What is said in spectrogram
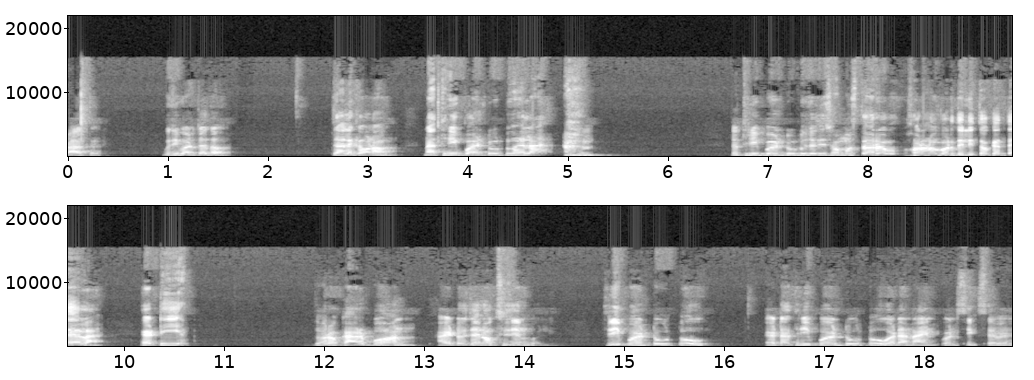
प्रातः बुझिपार तो তাহলে কোণ না থ্রি পয়েন্ট টু টু হল তো থ্রি পয়েন্ট টু টু যদি সমস্ত হরণ করেদেলি তো কেতে হল এটি ধর কার্বন হাইড্রোজেন অক্সিজেন কলি থ্রি পয়েন্ট টু টু এটা থ্রি পয়েন্ট টু টু এটা নাইন পয়েন্ট সিক্স সেভেন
